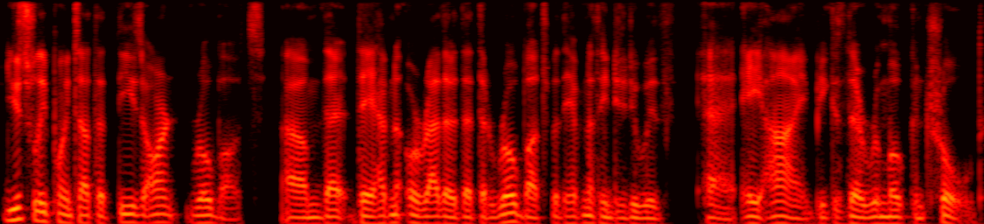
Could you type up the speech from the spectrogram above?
usefully points out that these aren't robots. Um, that they have, no, or rather, that they're robots, but they have nothing to do with uh, AI because they're remote controlled.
